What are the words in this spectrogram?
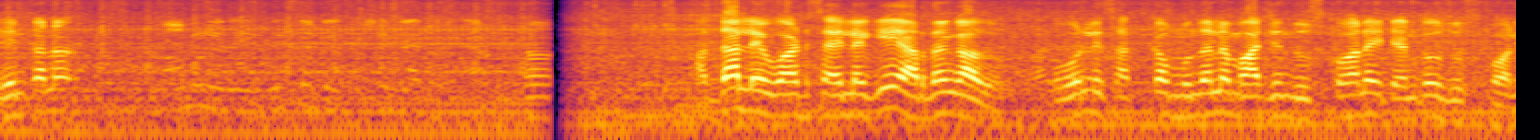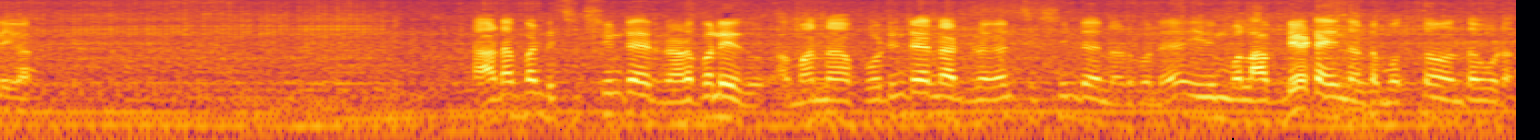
దేనికన్నా? అద్దాలు లేవు వాటి సైడ్లకి అర్థం కాదు. ఓన్లీ చక్క ముందరనే మార్జిన్ చూసుకోవాలి ఇటు వెనక చూసుకోవాలి ఇక. టాటా బండి సిక్స్టీన్ టైర్ నడపలేదు. మన ఫోర్టీన్ టైర్ నడిపినా కానీ సిక్స్టీన్ టైర్ నడపలేదు ఇది మళ్ళీ అప్డేట్ అయిందంట మొత్తం అంతా కూడా.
